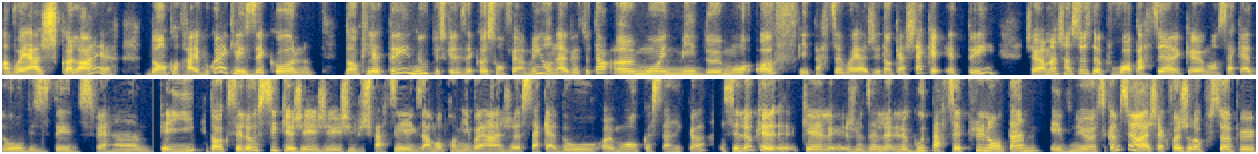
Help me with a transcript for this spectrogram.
en, voyage scolaire. Donc, on travaillait beaucoup avec les écoles. Donc, l'été, nous, puisque les écoles sont fermées, on avait tout le temps un mois et demi, deux mois off, puis partir voyager. Donc, à chaque été, j'ai vraiment chanceuse de pouvoir partir avec euh, mon sac à dos, visiter différents pays. Donc, c'est là aussi que j'ai, je suis partie, exemple, mon premier voyage euh, sac à dos, un mois au Costa Rica. C'est là que, que je veux dire, le, goût de partir plus longtemps est venu. C'est comme si à chaque fois, je repoussais un peu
